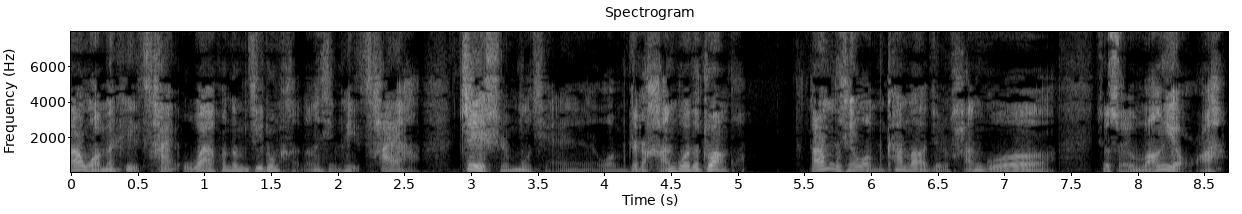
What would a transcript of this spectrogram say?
当然，我们可以猜，无外乎那么几种可能性可以猜啊。这是目前我们知道韩国的状况。当然，目前我们看到就是韩国就所谓网友啊，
